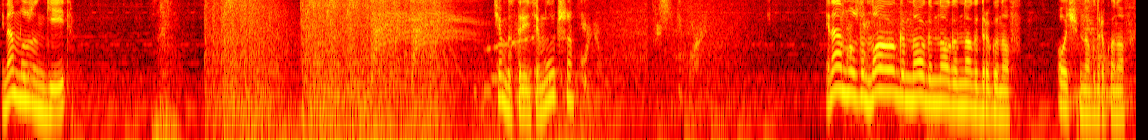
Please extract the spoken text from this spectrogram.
И нам нужен гейт. Чем быстрее, тем лучше. И нам нужно много-много-много-много драгунов. Очень много драконов.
